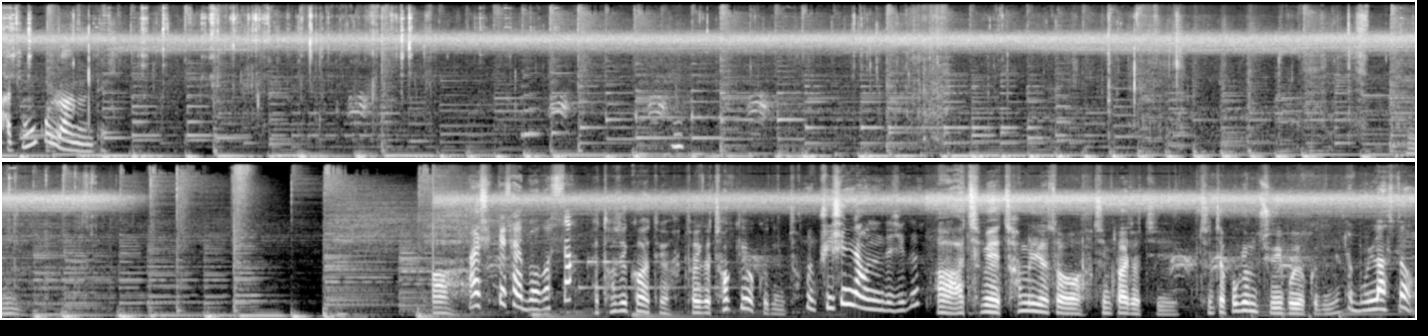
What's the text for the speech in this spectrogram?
가져온 걸로 아는데. 음. 아, 맛있게 잘 먹었어? 배 터질 것 같아요. 저희가 첫 끼였거든요. 첫. 그럼 귀신 나오는데 지금? 아, 아침에 차 밀려서 짐 빠졌지. 진짜 폭염주의보였거든요. 나 몰랐어.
